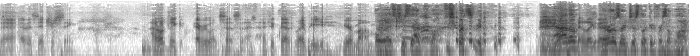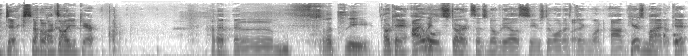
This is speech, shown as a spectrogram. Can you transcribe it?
That is interesting. I don't think everyone says that. I think that might be your mom. Oh, that's just Adam's mom. Trust me. Adam, like that. girls are just looking for some long dick, so that's all you care. Um, let's see. Okay, I My- will start since nobody else seems to want to think one. Um, here's mine. Okay,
